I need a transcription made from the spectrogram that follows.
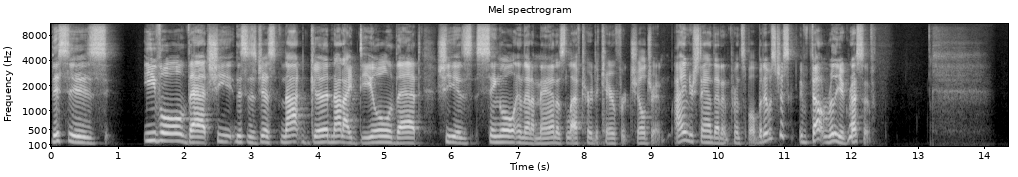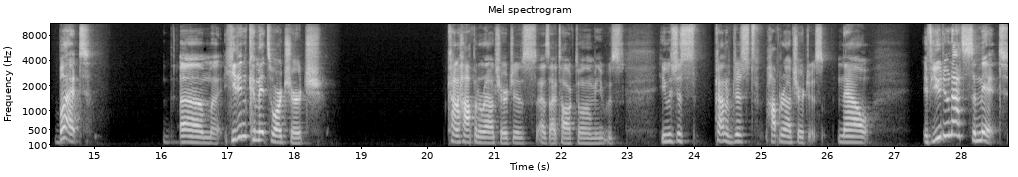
this is evil that she this is just not good not ideal that she is single and that a man has left her to care for children i understand that in principle but it was just it felt really aggressive but um he didn't commit to our church kind of hopping around churches as I talked to him. He was he was just kind of just hopping around churches. Now, if you do not submit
